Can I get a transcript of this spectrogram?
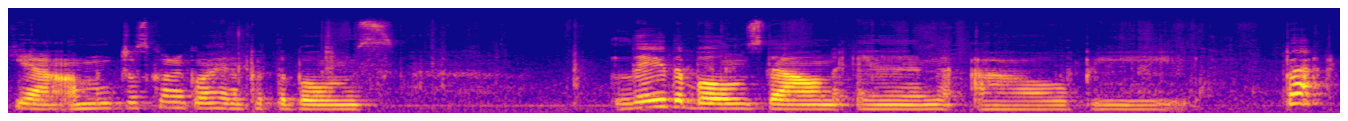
yeah, I'm just going to go ahead and put the bones lay the bones down and I'll be back.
